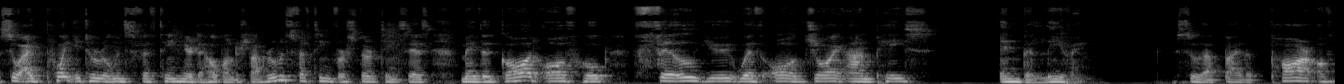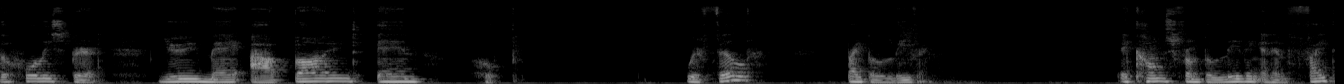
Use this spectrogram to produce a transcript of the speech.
So I point you to Romans 15 here to help understand. Romans 15 verse 13 says, May the God of hope fill you with all joy and peace in believing, so that by the power of the Holy Spirit you may abound in hope. We're filled by believing. It comes from believing in him. Fight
